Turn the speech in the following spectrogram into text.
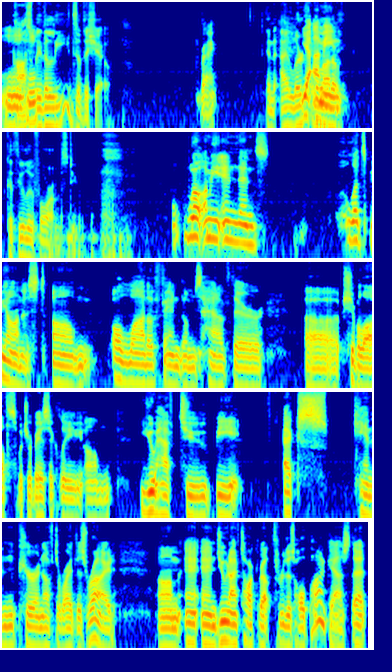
Mhm. possibly the leads of the show. Right. And I learned Yeah, a I lot mean- of Cthulhu forums too. Well, I mean, and then let's be honest. Um, a lot of fandoms have their uh, shibboleths, which are basically um, you have to be X canon pure enough to ride this ride. Um, and, and you and I've talked about through this whole podcast that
